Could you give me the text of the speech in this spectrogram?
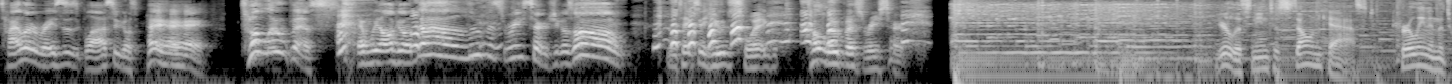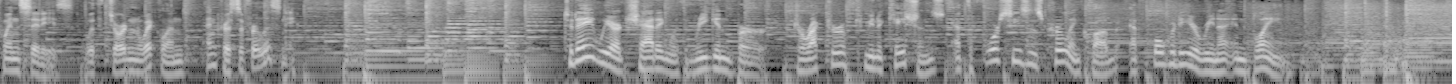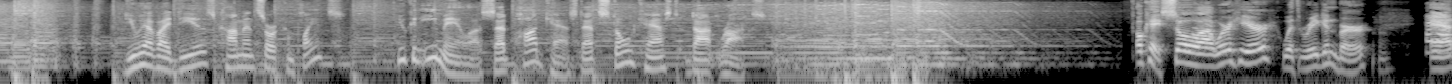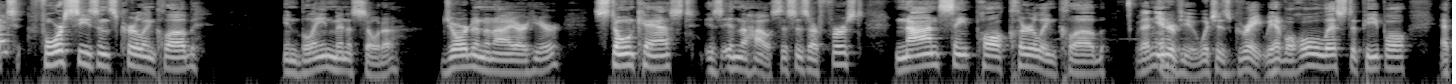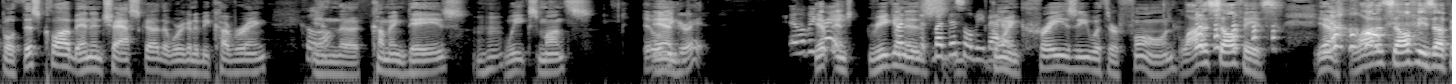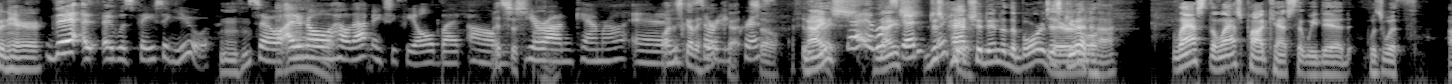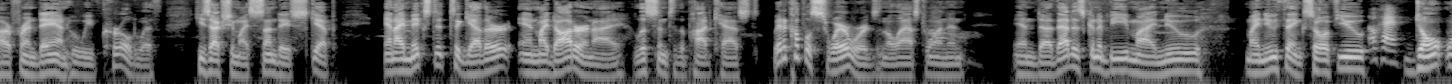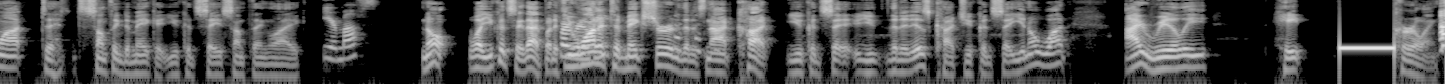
Tyler raises his glass and goes, "Hey, hey, hey." To lupus, and we all go, ah, lupus research. He goes, oh, and takes a huge swig to lupus research. You're listening to Stonecast, Curling in the Twin Cities, with Jordan Wickland and Christopher Lisney. Today we are chatting with Regan Birr, Director of Communications at the Four Seasons Curling Club at Fogarty Arena in Blaine. Do you have ideas, comments, or complaints? You can email us at podcast at stonecast.rocks. Okay, so uh, we're here with Regan Birr at Four Seasons Curling Club in Blaine, Minnesota. Jordan and I are here. Stonecast is in the house. This is our first non St. Paul Curling Club Venue. interview, which is great. We have a whole list of people at both this club and in Chaska that we're going to be covering Cool. in the coming days, weeks, months. It will And- be great. It'll be Yep, great. and Regan But- is but this'll be better. going crazy with her phone. A lot of selfies. Yeah. A lot of selfies up in here. That it was facing you, Mm-hmm. so I don't know how that makes you feel, but um, It's just you're fine. on camera, and Well, I just got a so are you, haircut, Chris. so I feel Nice, Yeah, it looks nice. good. Just Thank patch it into the board. Just there, good, we'll- huh? Last, the last podcast that we did was with our friend Dan, who we've curled with. He's actually my Sunday skip, and I mixed it together. And my daughter and I listened to the podcast. We had a couple swear words in the last one, and and uh, that is going to be my new my new thing. So if you Okay. don't want to something to make it, you could say something like Earmuffs. no. Well, you could say that, but if For you Ruby? wanted to make sure that it's not cut, you could say you, that it is cut. You could say, you know what? I really hate curling,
